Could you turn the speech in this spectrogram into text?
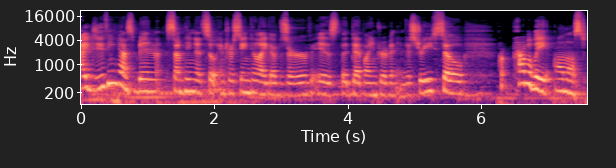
I do think that's been something that's so interesting to like observe is the deadline driven industry. So pr- probably almost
